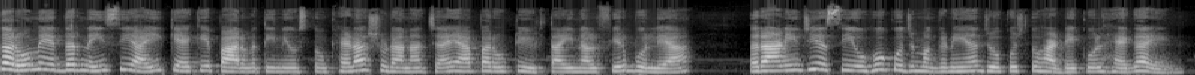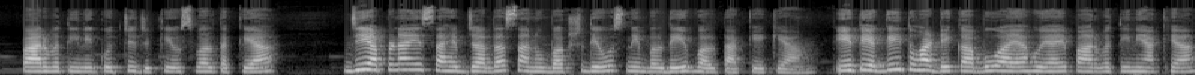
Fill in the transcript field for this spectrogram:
ਘਰੋਂ ਮੈਂ ਇੱਧਰ ਨਹੀਂ ਸੀ ਆਈ, ਕਹਿ ਕੇ ਪਾਰਵਤੀ ਨੇ ਉਸ ਤੋਂ ਖਹਿੜਾ ਛੁਡਾਣਾ ਚਾਹਿਆ, ਪਰ ਉਹ ਢੀਠਤਾਈ ਨਾਲ ਫਿਰ ਬੋਲਿਆ ਰਾਣੀ ਜੀ, ਅਸੀਂ ਉਹ ਕੁਝ ਮੰਗਣੇ ਆ ਜੋ ਕੁਝ ਤੁਹਾਡੇ ਕੋਲ ਹੈਗਾ ਏ। ਪਾਰਵਤੀ ਨੇ ਕੁਝ ਝਿਜਕ ਕੇ ਉਸ ਵੱਲ ਤੱਕਿਆ। ਜੀ ਆਪਣਾ ਇਹ ਸਾਹਿਬਜ਼ਾਦਾ ਸਾਨੂੰ ਬਖਸ਼ ਦਿਓ, ਉਸਨੇ ਬਲਦੇਵ ਵੱਲ ਤੱਕ ਕੇ ਕਿਹਾ। ਇਹ ਤੇ ਅੱਗੇ ਹੀ ਤੁਹਾਡੇ ਕਾਬੂ ਆਇਆ ਹੋਇਆ ਏ, ਪਾਰਵਤੀ ਨੇ ਆਖਿਆ।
